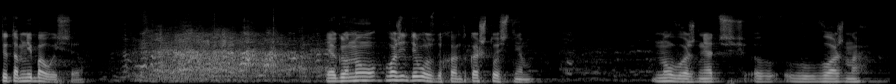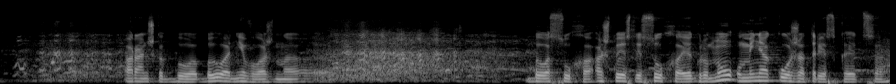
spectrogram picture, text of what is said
ты там не балуйся. Я говорю, ну, увлажнитель воздуха. Она такая, что с ним? Ну, увлажнять э, влажно. А раньше как было? Было не влажно. Было сухо. А что если сухо? Я говорю, ну, у меня кожа трескается.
